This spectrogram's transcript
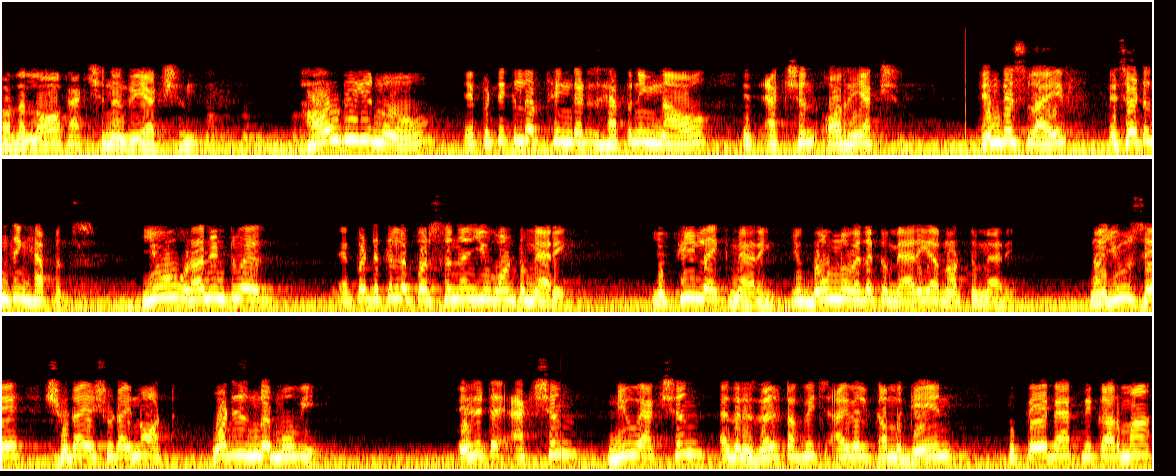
or the law of action and reaction. How do you know a particular thing that is happening now is action or reaction? In this life, a certain thing happens. You run into a, a particular person and you want to marry. You feel like marrying. You don't know whether to marry or not to marry. Now you say, should I, should I not? What is in the movie? Is it an action, new action, as a result of which I will come again to pay back the karma,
